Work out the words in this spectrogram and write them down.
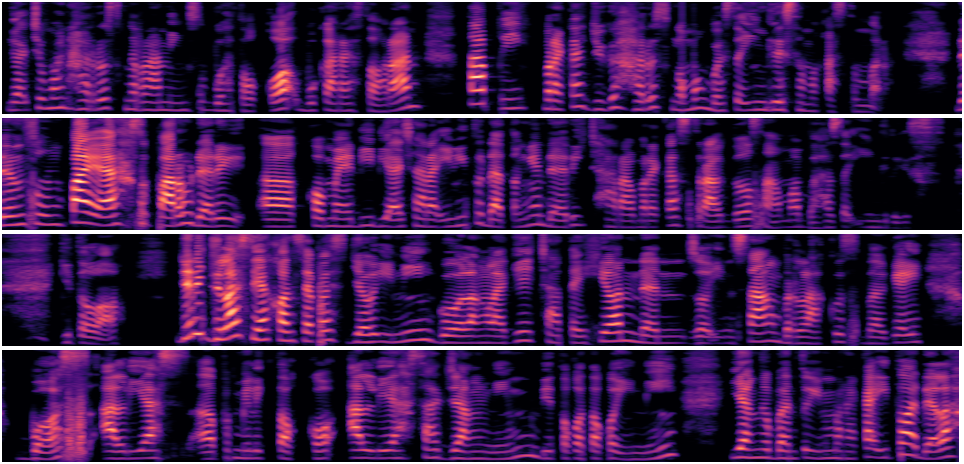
nggak cuman harus ngerunning sebuah toko, buka restoran, tapi mereka juga harus ngomong bahasa Inggris sama customer. Dan sumpah ya, separuh dari uh, komedi di acara ini tuh datangnya dari cara mereka struggle sama bahasa Inggris. Gitu loh. Jadi jelas ya konsepnya sejauh ini gue ulang lagi Cha Taehyun dan Zo In Sang berlaku sebagai bos alias uh, pemilik toko alias Sajang Nim di toko-toko ini yang ngebantuin mereka itu adalah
